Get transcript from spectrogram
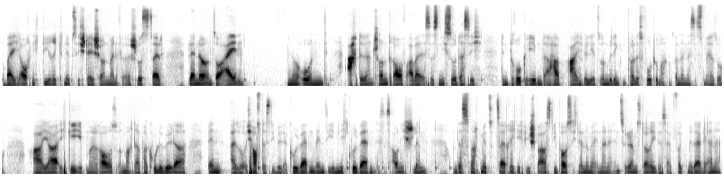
wobei ich auch nicht direkt knipse. Ich stelle schon meine Verschlusszeitblende und so ein ne, und achte dann schon drauf. Aber es ist nicht so, dass ich den Druck eben da habe, ah, ich will jetzt unbedingt ein tolles Foto machen, sondern es ist mehr so, ah ja, ich gehe eben mal raus und mache da ein paar coole Bilder. Wenn, also ich hoffe, dass die Bilder cool werden. Wenn sie eben nicht cool werden, ist es auch nicht schlimm. Und das macht mir zurzeit richtig viel Spaß. Die poste ich dann immer in meiner Instagram-Story, deshalb folgt mir da gerne.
